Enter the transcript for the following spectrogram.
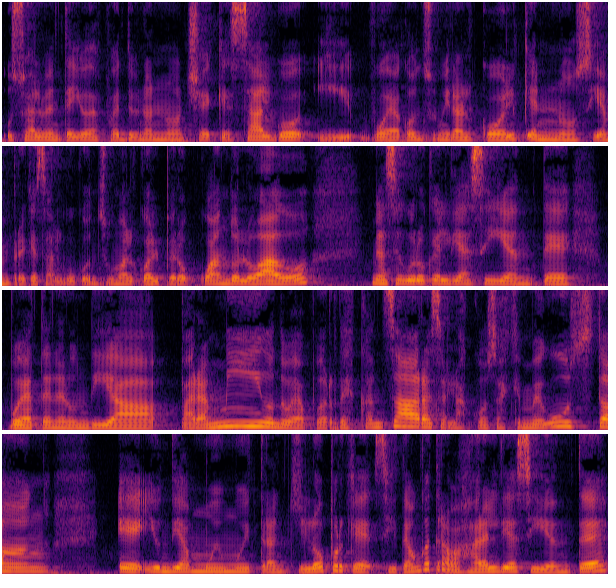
Usualmente yo después de una noche que salgo y voy a consumir alcohol, que no siempre que salgo consumo alcohol, pero cuando lo hago, me aseguro que el día siguiente voy a tener un día para mí, donde voy a poder descansar, hacer las cosas que me gustan, eh, y un día muy, muy tranquilo, porque si tengo que trabajar el día siguiente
